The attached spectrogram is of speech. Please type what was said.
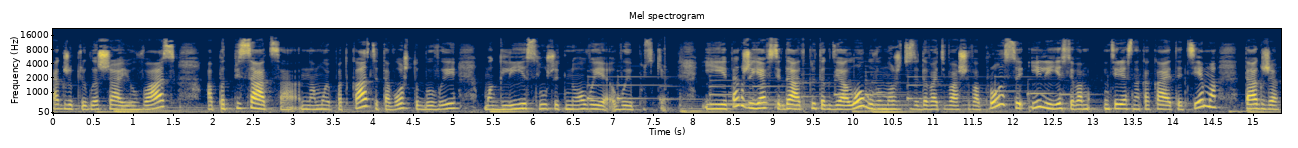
Также приглашаю вас а, подписаться на мой подкаст для того, чтобы вы могли слушать новые выпуски. И также я всегда открыта к диалогу, вы можете задавать ваши вопросы или если вам интересна какая-то тема, также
